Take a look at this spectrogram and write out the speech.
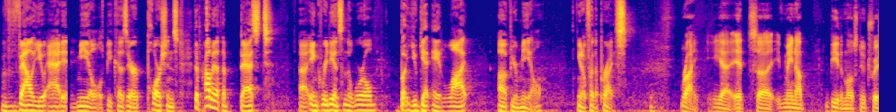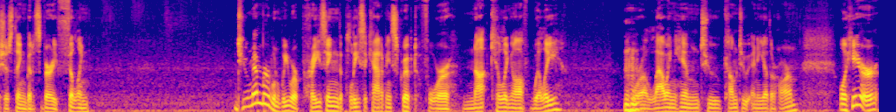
value added meals because they're portions. They're probably not the best uh, ingredients in the world, but you get a lot of your meal, you know, for the price. Right. Yeah. It's uh, it may not be the most nutritious thing, but it's very filling. Do you remember when we were praising the Police Academy script for not killing off Willie mm-hmm. or allowing him to come to any other harm? Well, here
